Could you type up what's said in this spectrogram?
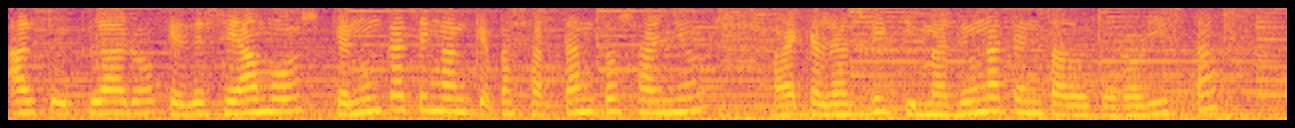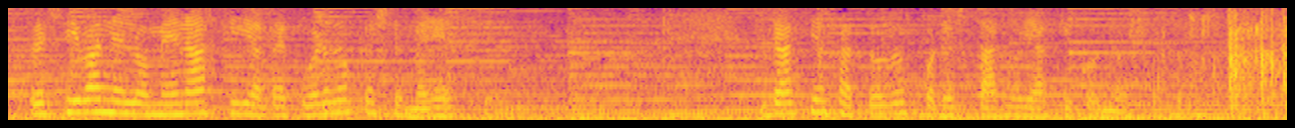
alto y claro que deseamos que nunca tengan que pasar tantos años para que las víctimas de un atentado terrorista reciban el homenaje y el recuerdo que se merecen. Gracias a todos por estar hoy aquí con nosotros.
